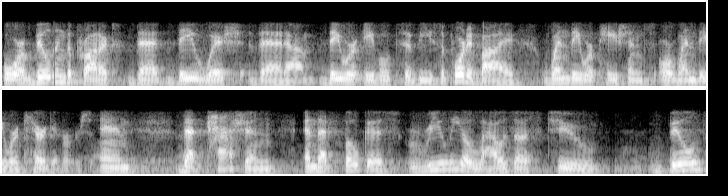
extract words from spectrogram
or building the products that they wish that um, they were able to be supported by when they were patients or when they were caregivers. And that passion and that focus really allows us to build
